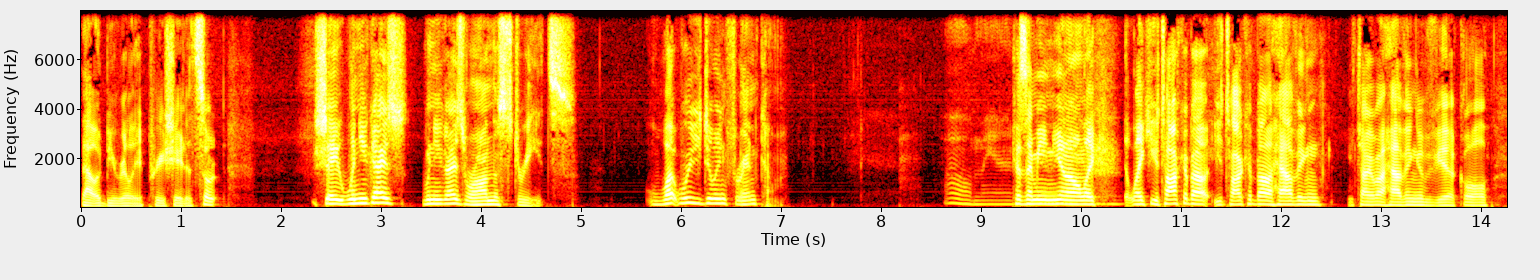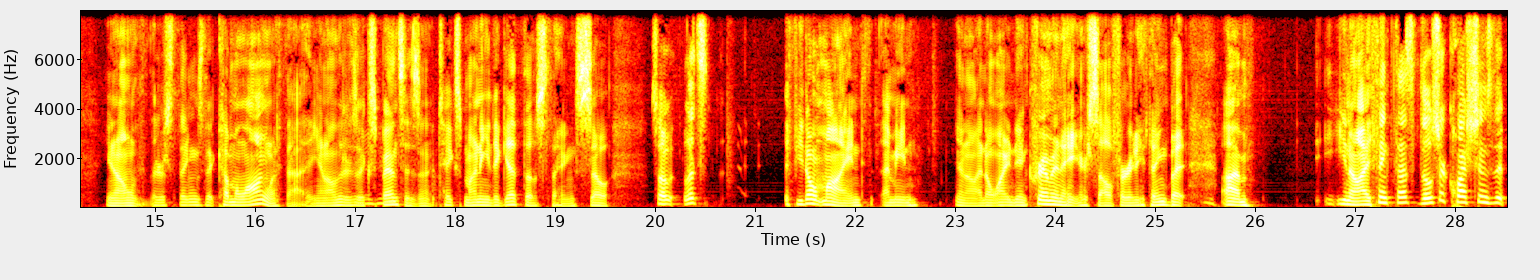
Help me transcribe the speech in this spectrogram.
that would be really appreciated so shay when you guys when you guys were on the streets what were you doing for income Oh man. because i mean you know like like you talk about you talk about having you talk about having a vehicle you know there's things that come along with that you know there's expenses and it takes money to get those things so so let's if you don't mind i mean you know i don't want you to incriminate yourself or anything but um you know i think that's those are questions that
